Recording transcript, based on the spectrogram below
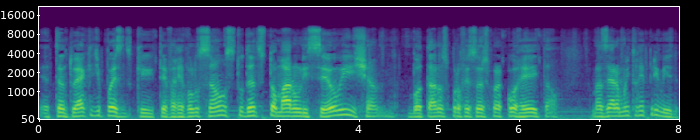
Eh, Tanto é que depois que teve a revolução, os estudantes tomaram o liceu e botaram os professores para correr e tal. Mas era muito reprimido.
